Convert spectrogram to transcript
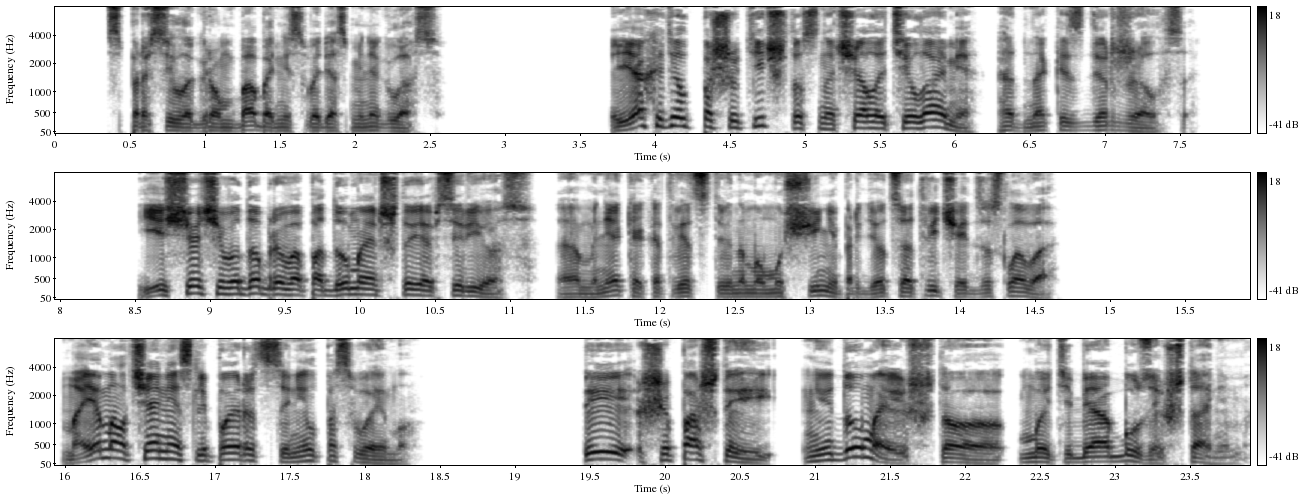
— спросила Громбаба, не сводя с меня глаз. Я хотел пошутить, что сначала телами, однако сдержался. Еще чего доброго подумает, что я всерьез, а мне, как ответственному мужчине, придется отвечать за слова. Мое молчание слепой расценил по-своему. «Ты, шипаштый, не думаешь, что мы тебя обузой штанем?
